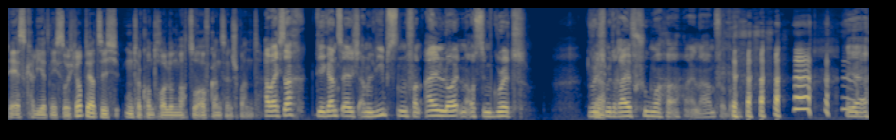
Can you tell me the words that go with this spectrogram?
der eskaliert nicht so. Ich glaube, der hat sich unter Kontrolle und macht so auf ganz entspannt. Aber ich sag dir ganz ehrlich, am liebsten von allen Leuten aus dem Grid würde Ja. ich mit Ralf Schumacher einen Abend verbringen. ja.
